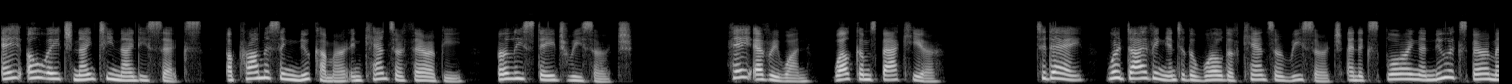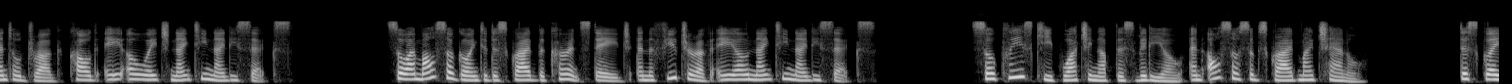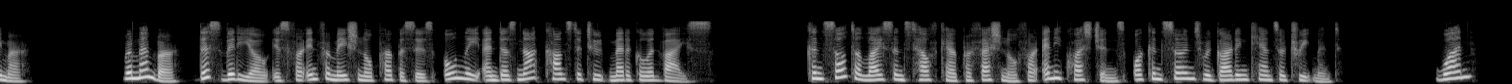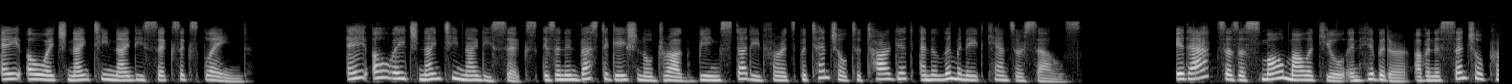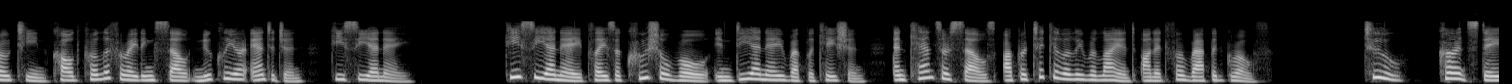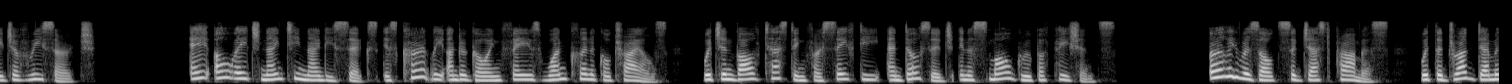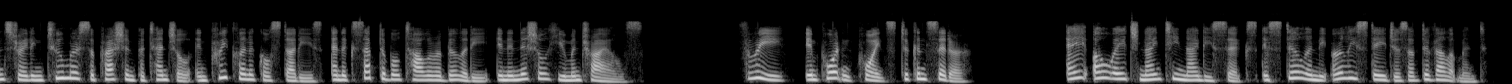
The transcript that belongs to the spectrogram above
AOH 1996, a promising newcomer in cancer therapy, early stage research. Hey everyone, welcomes back here. Today, we're diving into the world of cancer research and exploring a new experimental drug called AOH 1996. So I'm also going to describe the current stage and the future of AO 1996. So please keep watching up this video and also subscribe my channel. Disclaimer. Remember, this video is for informational purposes only and does not constitute medical advice. Consult a licensed healthcare professional for any questions or concerns regarding cancer treatment. 1. AOH 1996 explained. AOH 1996 is an investigational drug being studied for its potential to target and eliminate cancer cells. It acts as a small molecule inhibitor of an essential protein called proliferating cell nuclear antigen, PCNA. PCNA plays a crucial role in DNA replication, and cancer cells are particularly reliant on it for rapid growth. 2. Current stage of research. AOH 1996 is currently undergoing Phase 1 clinical trials, which involve testing for safety and dosage in a small group of patients. Early results suggest promise, with the drug demonstrating tumor suppression potential in preclinical studies and acceptable tolerability in initial human trials. 3. Important points to consider. AOH 1996 is still in the early stages of development.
